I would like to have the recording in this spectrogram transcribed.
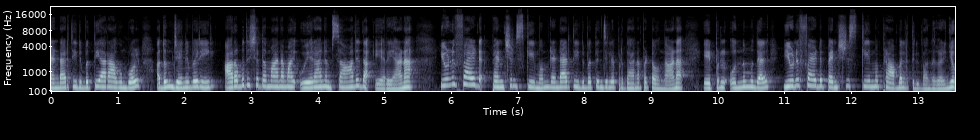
രണ്ടായിരത്തി ഇരുപത്തിയാറാകുമ്പോൾ അതും ജനുവരിയിൽ അറുപത് ശതമാനമായി ഉയരാനും സാധ്യത ഏറെയാണ്. യൂണിഫൈഡ് പെൻഷൻ സ്കീമും രണ്ടായിരത്തി ഇരുപത്തിയഞ്ചിലെ പ്രധാനപ്പെട്ട ഒന്നാണ്. ഏപ്രിൽ ഒന്ന് മുതൽ യൂണിഫൈഡ് പെൻഷൻ സ്കീം പ്രാബല്യത്തിൽ വന്നു കഴിഞ്ഞു.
